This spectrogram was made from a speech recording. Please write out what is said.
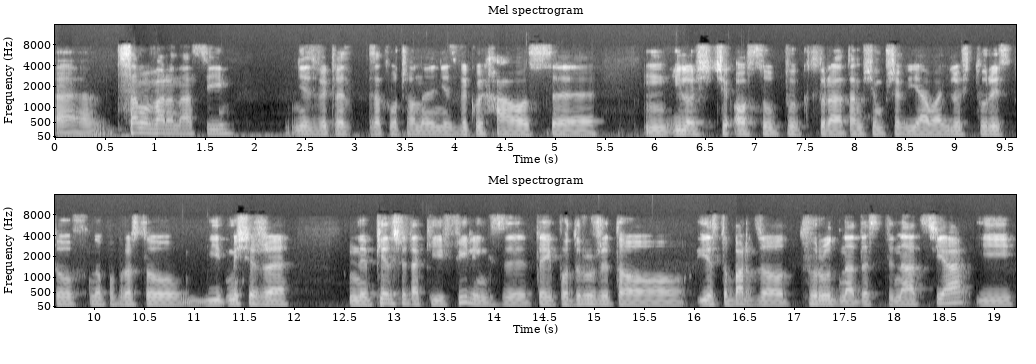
E, Samo Varanasi, niezwykle zatłoczony, niezwykły chaos, ilość osób, która tam się przewijała, ilość turystów, no po prostu myślę, że mm, pierwszy taki feeling z tej podróży to jest to bardzo trudna destynacja i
